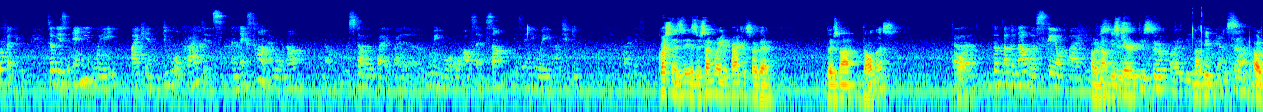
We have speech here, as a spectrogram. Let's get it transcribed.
Perfectly. So is any way I can do or practice, and next time I will not, you know, start by, by the ring or, or outside the sun. Is there any way I should do practice? question is: Is there some way to practice so that there's not dullness, Uh, the, the, the now we're scaled by the or not be Dis- scared, Disturbed by the, not be the sound. Oh,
